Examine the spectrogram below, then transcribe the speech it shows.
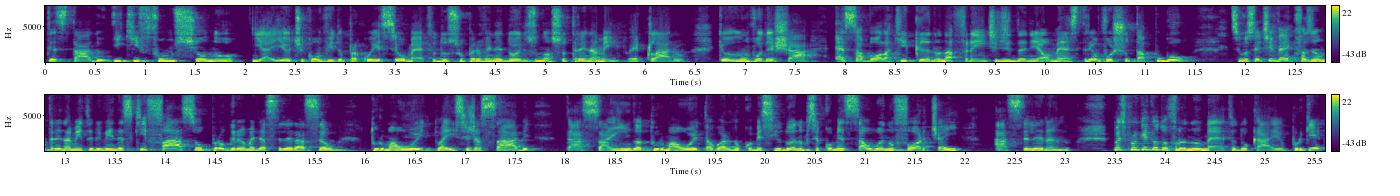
testado e que funcionou. E aí eu te convido para conhecer o método Super Vendedores, o nosso treinamento. É claro que eu não vou deixar essa bola quicando na frente de Daniel Mestre, eu vou chutar pro gol. Se você tiver que fazer um treinamento de vendas, que faça o programa de aceleração, turma 8, aí você já sabe, tá saindo a turma 8 agora no começo do ano para você começar o ano forte aí acelerando. Mas por que, que eu tô falando do método, Caio? Porque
